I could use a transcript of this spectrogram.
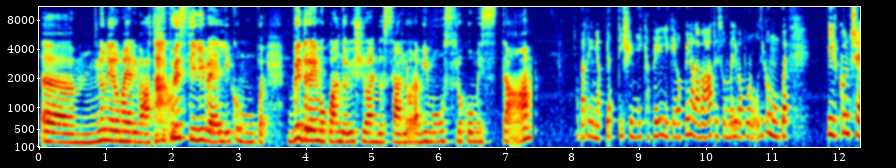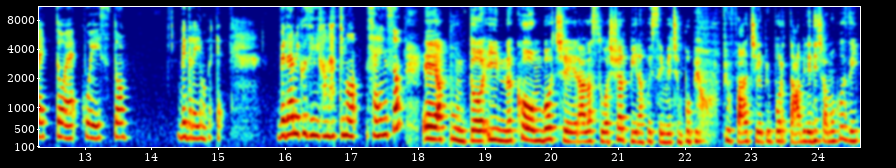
eh, non ero mai arrivata a questi livelli, comunque vedremo quando riuscirò a indossarlo, ora vi mostro come sta. A parte che mi appiattisce i miei capelli che ho appena lavato e sono belli vaporosi, comunque il concetto è questo, vedremo perché vedermi così mi fa un attimo senso. E appunto in combo c'era la sua sciarpina, questa invece un po' più, più, facile, più portabile, diciamo così,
